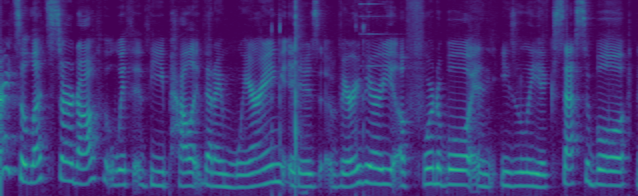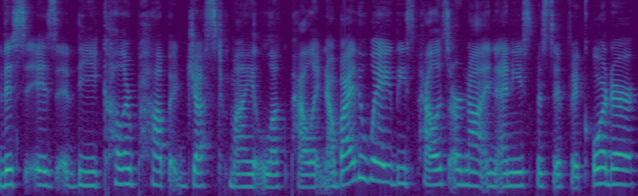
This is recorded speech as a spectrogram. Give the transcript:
Alright, so let's start off with the palette that I'm wearing. It is very, very affordable and easily accessible. This is the ColourPop Just My Luck palette. Now, by the way, these palettes are not in any specific order.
